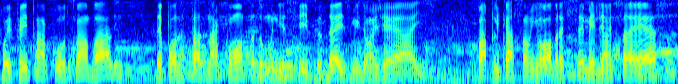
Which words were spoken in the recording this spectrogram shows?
Foi feito um acordo com a Vale, depositado na conta do município 10 milhões de reais para aplicação em obras semelhantes a essa.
